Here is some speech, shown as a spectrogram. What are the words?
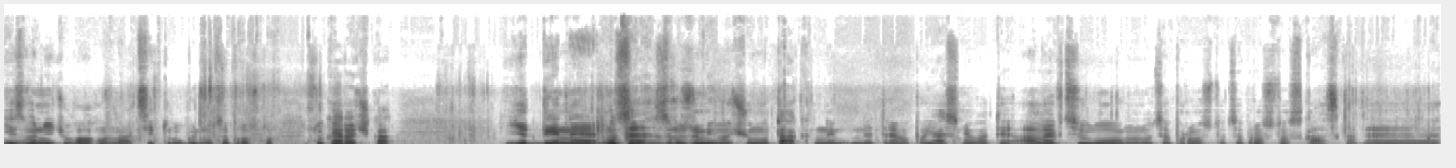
І зверніть увагу на ці труби. Ну це просто цукерочка. Єдине, ну це зрозуміло, чому так, не, не треба пояснювати, але в цілому ну це просто, це просто сказка. Е,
